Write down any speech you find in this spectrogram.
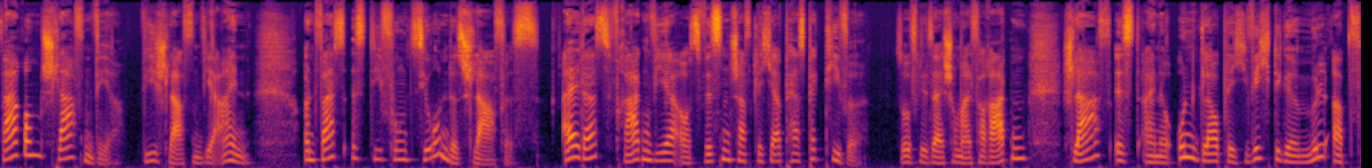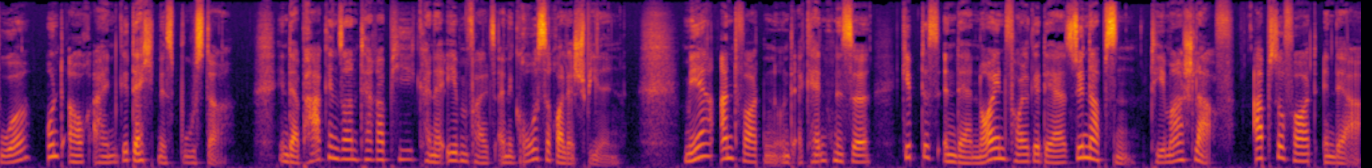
Warum schlafen wir? Wie schlafen wir ein? Und was ist die Funktion des Schlafes? All das fragen wir aus wissenschaftlicher Perspektive. So viel sei schon mal verraten. Schlaf ist eine unglaublich wichtige Müllabfuhr und auch ein Gedächtnisbooster. In der Parkinson-Therapie kann er ebenfalls eine große Rolle spielen. Mehr Antworten und Erkenntnisse gibt es in der neuen Folge der Synapsen, Thema Schlaf. Ab sofort in der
